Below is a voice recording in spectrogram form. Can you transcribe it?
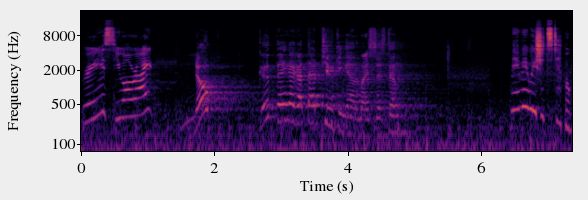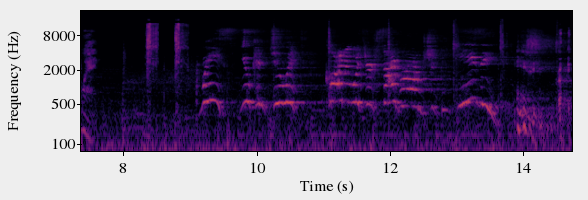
Rhys, you alright? Nope. Good thing I got that puking out of my system. Maybe we should step away. Rhys, you can do it. Climbing with your cyber arm should be easy. Easy, right?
